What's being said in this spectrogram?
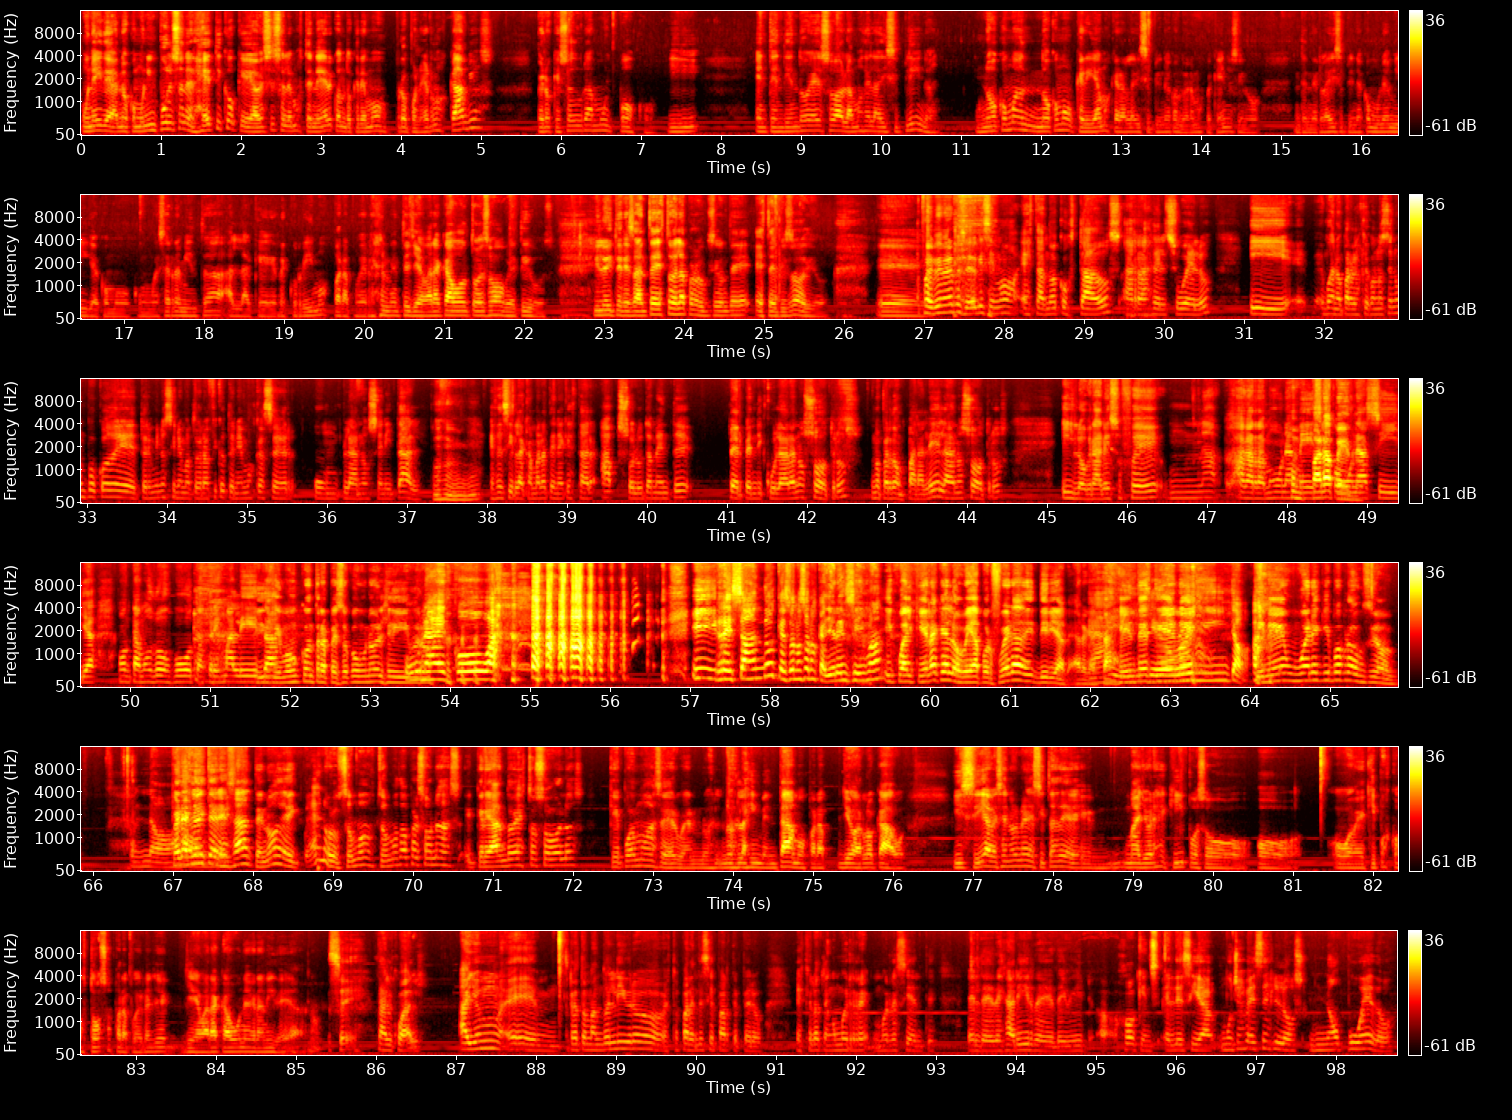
una idea, no, como un impulso energético que a veces solemos tener cuando queremos proponernos cambios, pero que eso dura muy poco. Y entendiendo eso hablamos de la disciplina. No como, no como queríamos que era la disciplina cuando éramos pequeños, sino entender la disciplina como una amiga, como, como esa herramienta a la que recurrimos para poder realmente llevar a cabo todos esos objetivos. Y lo interesante de esto es la producción de este episodio. Eh, Fue el primer episodio que hicimos estando acostados a ras del suelo. Y eh, bueno, para los que conocen un poco de términos cinematográficos, teníamos que hacer un plano cenital. Es decir, la cámara tenía que estar absolutamente perpendicular a nosotros, no, perdón, paralela a nosotros, y lograr eso fue una. Agarramos una mesa con una silla, montamos dos botas, tres maletas. Hicimos un contrapeso con unos libros. Una escoba. y rezando que eso no se nos cayera encima. Y cualquiera que lo vea por fuera diría, verga, esta gente tiene, tiene un buen equipo de producción. No. Pero es lo interesante, ¿no? De, bueno, somos, somos dos personas creando esto solos ¿qué podemos hacer? Bueno, nos, las inventamos para llevarlo a cabo. Y sí, a veces no necesitas de mayores equipos o, o, equipos costosos para poder llevar a cabo una gran idea, ¿no? Sí, tal cual. Hay un, em, retomando el libro, esto es paréntesis aparte, pero es que lo tengo muy, muy reciente, el de Dejar ir de David Hawkins. Él decía, muchas veces los no puedo,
